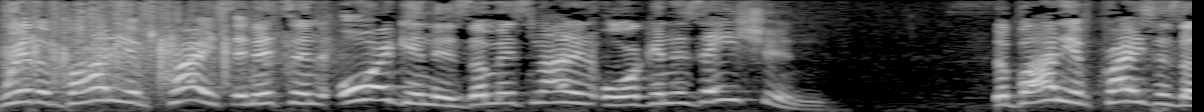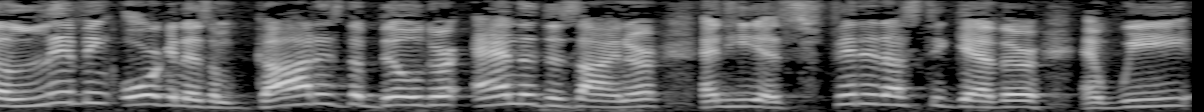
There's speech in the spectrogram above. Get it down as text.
We're the body of Christ, and it's an organism, it's not an organization. The body of Christ is a living organism. God is the builder and the designer, and He has fitted us together, and we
